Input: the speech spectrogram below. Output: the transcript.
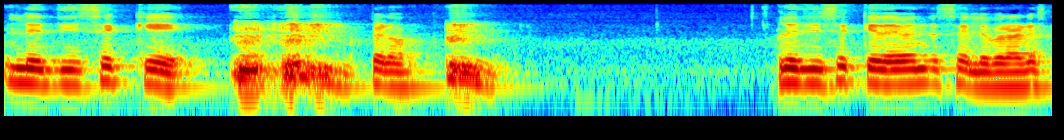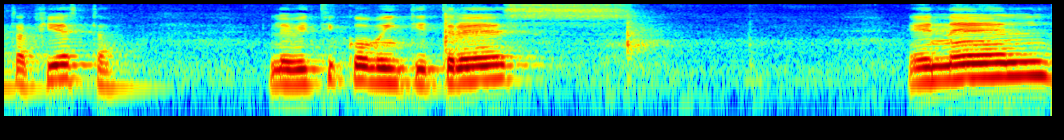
les dice que, perdón, les dice que deben de celebrar esta fiesta. Levítico 23, en el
